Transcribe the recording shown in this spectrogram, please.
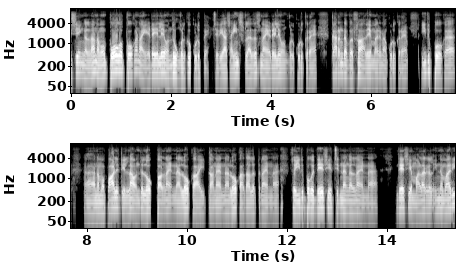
விஷயங்கள்லாம் நம்ம போக போக நான் இடையிலே வந்து உங்களுக்கு கொடுப்பேன் சரியா? சயின்ஸ் கிளாஸஸ் நான் இடையிலே உங்களுக்கு கொடுக்குறேன். கரண்ட் அஃபேர்ஸும் அதே மாதிரி நான் கொடுக்குறேன். இது போக நம்ம பாலிட்டிலாம் வந்து லோக்பால்னா என்ன? லோக் ஆயுத்தானா என்ன? லோக் அதாலத்னா என்ன? ஸோ இது போக தேசிய சின்னங்கள்னா என்ன? தேசிய மலர்கள் இந்த மாதிரி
